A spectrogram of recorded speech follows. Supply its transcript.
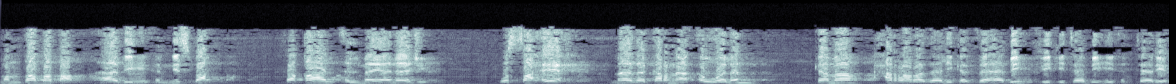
من ضبط هذه النسبة فقال المياناجي والصحيح ما ذكرنا أولا كما حرر ذلك الذهبي في كتابه التاريخ.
